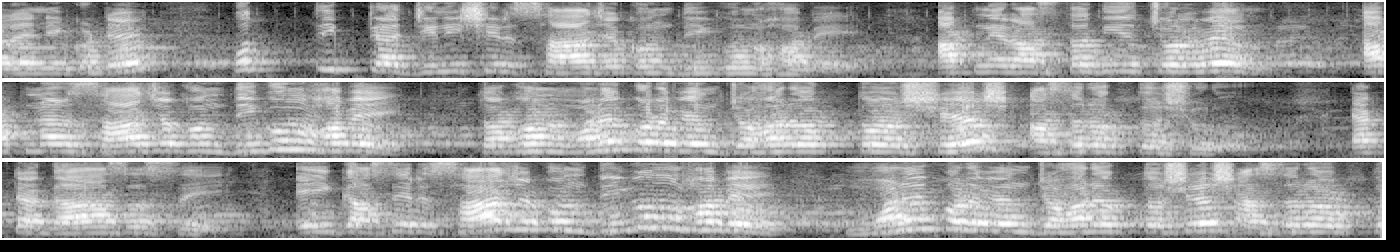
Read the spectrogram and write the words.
আলাই নিকটে প্রত্যেকটা জিনিসের সা যখন দ্বিগুণ হবে, আপনি রাস্তা দিয়ে চলবেন, আপনার সা যখন দ্বিগুণ হবে, তখন মনে করবেন জহরক্ত শেষ, আসরক্ত শুরু। একটা গাছ আছে, এই গাছের সা যখন দ্বিগুণ হবে, মনে করবেন জহরক্ত শেষ, আসরক্ত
